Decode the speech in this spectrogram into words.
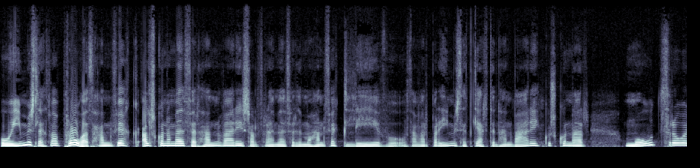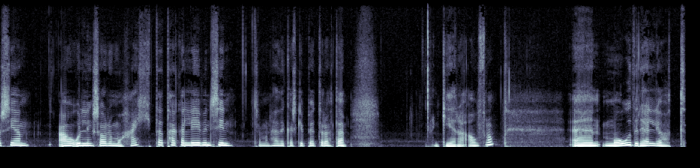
og ímislegt var prófað, hann fekk alls konar meðferð, hann var í sálfræði meðferðum og hann fekk liv og, og það var bara ímislegt gert en hann var í einhvers konar móðþróa síðan á úlningsárum og hætti að taka lifin sín sem hann hefði kannski betur átt að gera áfram. En móður Elliot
